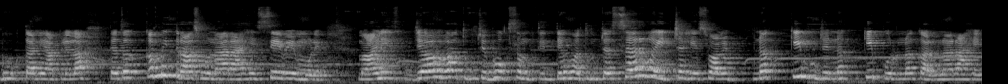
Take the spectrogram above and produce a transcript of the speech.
भोगताना आपल्याला त्याचा कमी त्रास होणार आहे सेवेमुळे. आणि जेव्हा तुमचे भोग संपतील तेव्हा तुमच्या सर्व इच्छा हे स्वामी नक्की म्हणजे नक्की पूर्ण करणार आहे.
